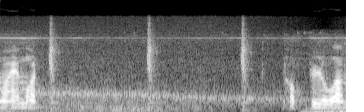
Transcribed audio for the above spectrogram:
ไว้หมดทบรวม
